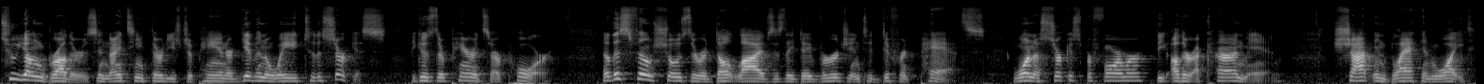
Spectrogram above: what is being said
Two young brothers in 1930s Japan are given away to the circus because their parents are poor. Now, this film shows their adult lives as they diverge into different paths one a circus performer, the other a con man. Shot in black and white,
